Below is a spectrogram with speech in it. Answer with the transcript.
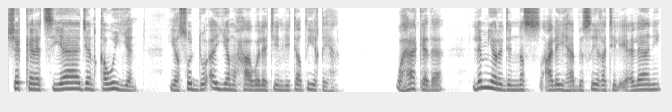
شكلت سياجا قويا يصد أي محاولة لتضييقها. وهكذا لم يرد النص عليها بصيغة الإعلان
